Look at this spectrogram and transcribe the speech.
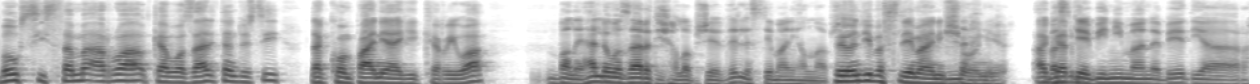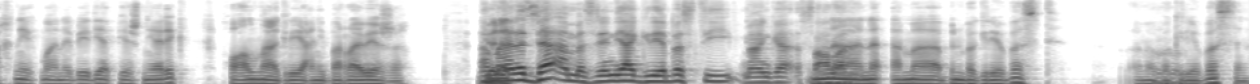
بەو سیستەمە ئەڕوا کە وەزاری تەندروستی لە کۆمپانیایەکی کڕیوە بەڵێ هەر لە وەزارەتیش هەڵەبژێردێت لە سلێمانی هەڵناپ پەیوەندی بە سلێمانی شەوە نیە ئەگەر تێبینیمان ئەبێت یا ڕخنێکمان نەبێت یا پێشنیارێک خواڵ ناگرێ ینی بە ڕاوێژە ئەمانە دا ئەمەزرێن یا گرێبەستی مانگە ساڵانە ئەمە بن بە گرێبەست ئەمە بە گرێبەستن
